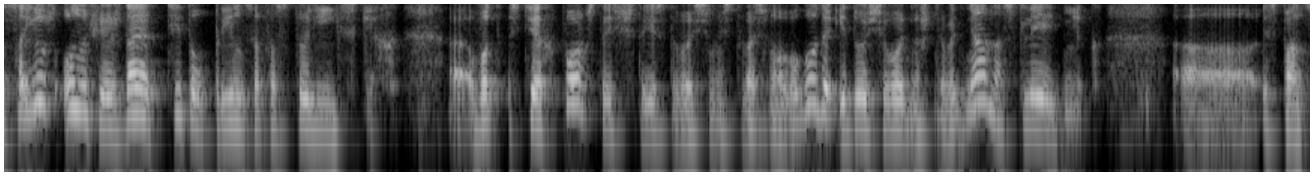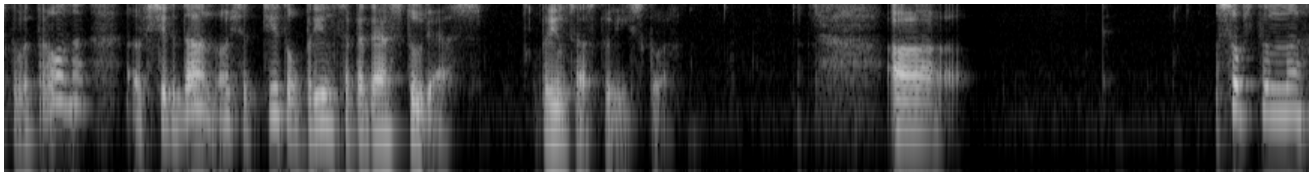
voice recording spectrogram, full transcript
союз, он учреждает титул принцев астурийских. Э, вот с тех пор, с 1488 года и до сегодняшнего дня наследник э, испанского трона всегда носит титул принца де Астуриас, принца астурийского. Собственно,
